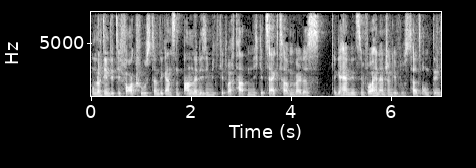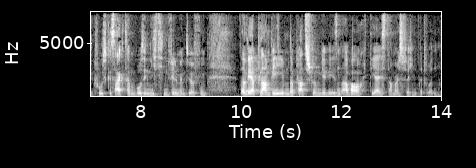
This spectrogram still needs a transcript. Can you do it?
Und nachdem die TV-Crews dann die ganzen Banner, die sie mitgebracht hatten, nicht gezeigt haben, weil das der Geheimdienst im Vorhinein schon gewusst hat und den Crews gesagt haben, wo sie nicht hinfilmen dürfen, Da wäre Plan B eben der Platzsturm gewesen, aber auch der ist damals verhindert worden.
